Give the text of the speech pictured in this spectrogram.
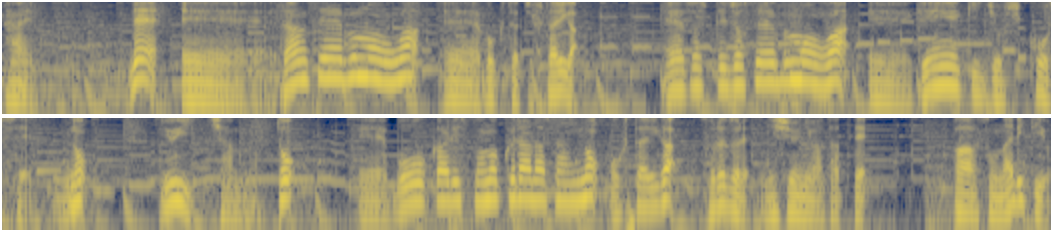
はい、で、えー男性部門は、えー僕たち2人が、えーそして女性部門は、えー現役女子高生のゆいちゃむと、えーボーカリストのクララさんのお二人がそれぞれ2週にわたってパーソナリティを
